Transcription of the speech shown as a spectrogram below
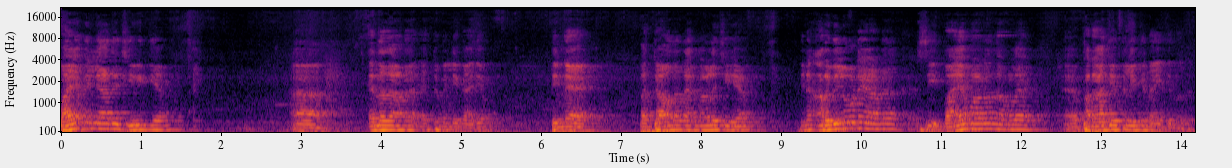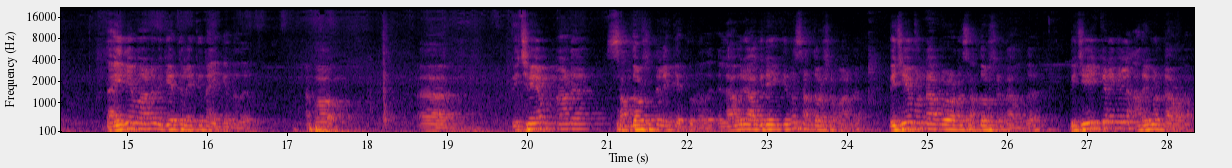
ഭയമില്ലാതെ ജീവിക്കുക എന്നതാണ് ഏറ്റവും വലിയ കാര്യം. പിന്നെ പറ്റാവുന്ന നന്മകൾ ചെയ്യുക പിന്നെ അറിവിലൂടെയാണ് സി ഭയമാണ് നമ്മളെ പരാജയത്തിലേക്ക് നയിക്കുന്നത്. ധൈര്യമാണ് വിജയത്തിലേക്ക് നയിക്കുന്നത്. അപ്പോൾ വിജയം ആണ് സന്തോഷത്തിലേക്ക് എത്തുന്നത്. എല്ലാവരും ആഗ്രഹിക്കുന്ന സന്തോഷമാണ്. വിജയം ഉണ്ടാകുമ്പോഴാണ് സന്തോഷം ഉണ്ടാകുന്നത്. വിജയിക്കണമെങ്കിൽ അറിവുണ്ടാവണം.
